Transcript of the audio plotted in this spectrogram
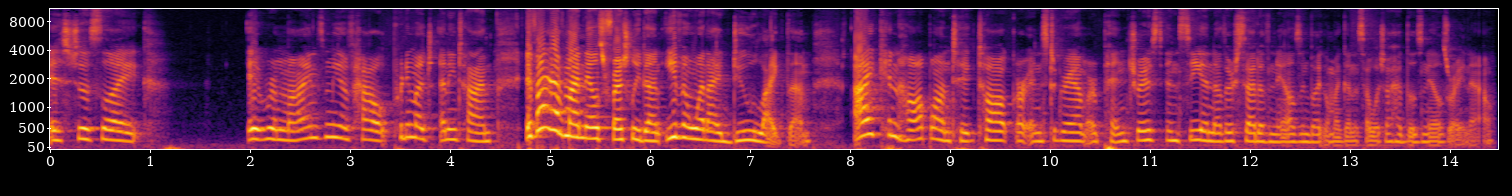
It's just like, it reminds me of how pretty much anytime, if I have my nails freshly done, even when I do like them, I can hop on TikTok or Instagram or Pinterest and see another set of nails and be like, oh my goodness, I wish I had those nails right now.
